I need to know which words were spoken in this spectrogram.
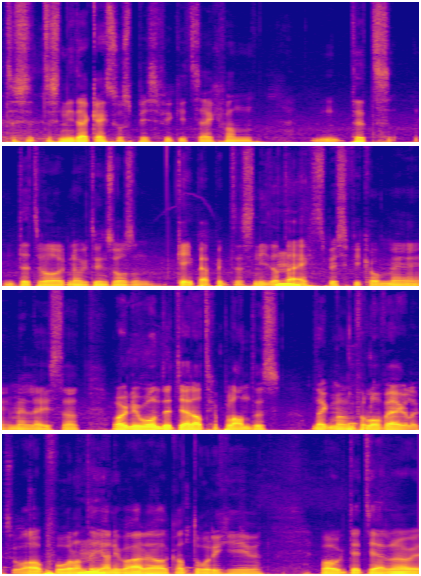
Het is, het is niet dat ik echt zo specifiek iets zeg van "Mm, dit, dit wil ik nog doen zoals een Cape Epic. Het is niet dat dat Mhm. echt specifiek op mijn, mijn lijst staat. Wat ik nu gewoon dit jaar had gepland is. Dat ik mijn verlof eigenlijk zo wel op voorhand in Mhm. januari al had doorgegeven. Wou ik dit jaar nog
